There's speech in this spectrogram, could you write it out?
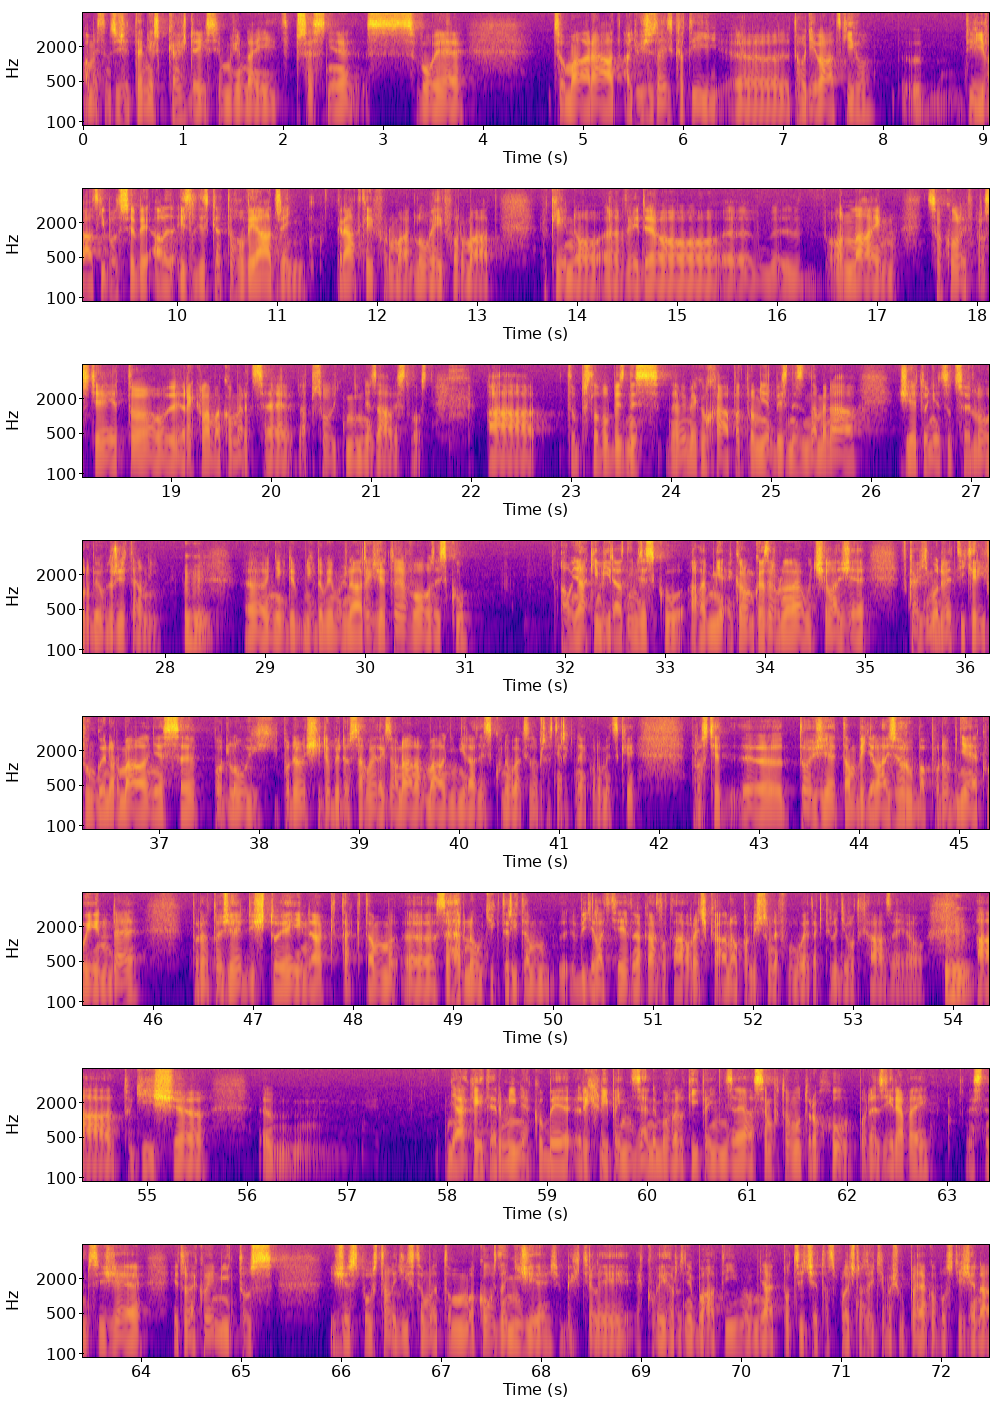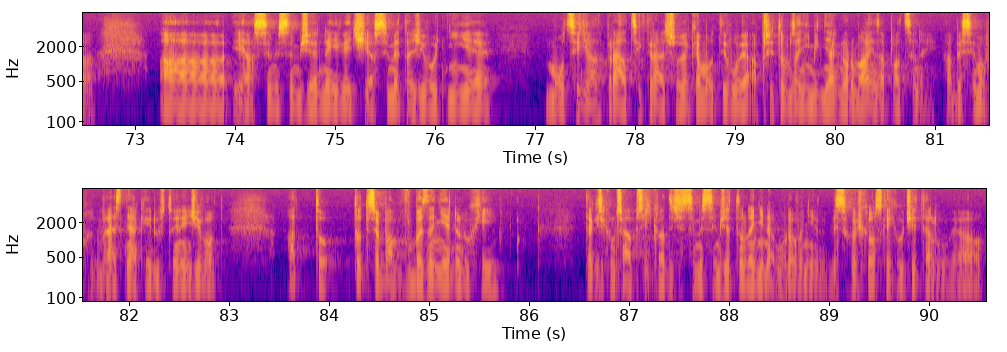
A myslím si, že téměř každý si může najít přesně svoje, co má rád, ať už z hlediska tý, eh, toho diváckého, eh, ty divácké potřeby, ale i z hlediska toho vyjádření. Krátký formát, dlouhý formát, kino, eh, video, eh, online, cokoliv. Prostě je to reklama, komerce, absolutní nezávislost. A to slovo business, nevím, jak ho chápat, pro mě business znamená, že je to něco, co je dlouhodobě udržitelný. Mm-hmm. Někdy, někdo by možná řekl, že to je o zisku, a o nějakým výrazným zisku, ale mě ekonomka zrovna naučila, že v každém odvětví, který funguje normálně, se po, dlouhý, po delší době dosahuje takzvaná normální míra zisku, nebo jak se to přesně řekne ekonomicky. Prostě eh, to, že tam vyděláš zhruba podobně jako jinde, protože když to je jinak, tak tam eh, se hrnou ti, kteří tam vydělat tě, je to nějaká zlatá horečka a naopak, když to nefunguje, tak ty lidi odcházejí. Jo? Mm-hmm. A tudíž eh, nějaký termín jakoby rychlý peníze nebo velký peníze, já jsem k tomu trochu podezíravý. Myslím si, že je to takový mýtus, že spousta lidí v tomhle okouzlení žije, že by chtěli jako hrozně bohatý. Mám nějak pocit, že ta společnost je tím až úplně jako postižená. A já si myslím, že největší asi meta životní je moci dělat práci, která člověka motivuje a přitom za ní být nějak normálně zaplacený, aby si mohl vést nějaký důstojný život. A to, to třeba vůbec není jednoduchý tak řeknu třeba příklad, že si myslím, že to není na úrovni vysokoškolských učitelů, jo,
